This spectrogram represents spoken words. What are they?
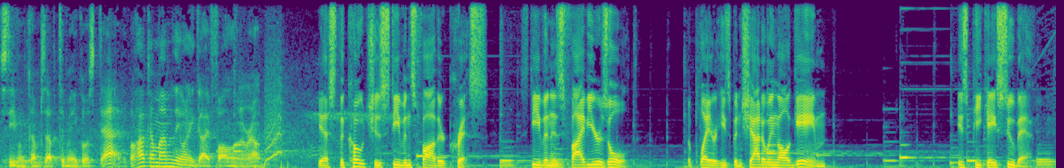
Steven comes up to me and goes, Dad, well, how come I'm the only guy following around? Yes, the coach is Steven's father, Chris. Steven is five years old. The player he's been shadowing all game is PK Subban.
